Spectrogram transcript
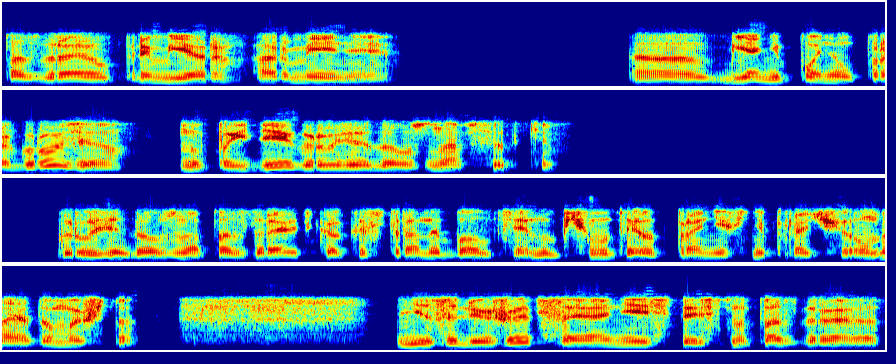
поздравил премьер Армении. Э, я не понял про Грузию, но по идее Грузия должна все-таки Грузия должна поздравить, как и страны Балтии. Но почему-то я вот про них не прочел. Но я думаю, что не залежится, и они, естественно, поздравят.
